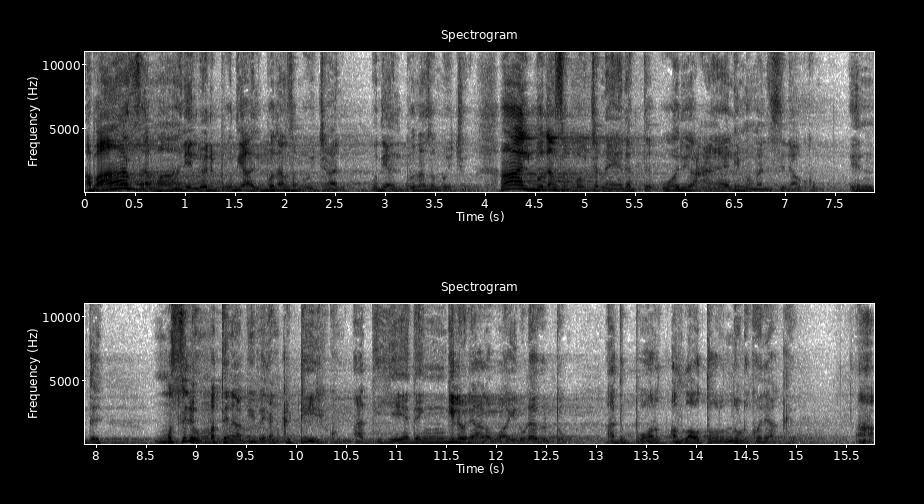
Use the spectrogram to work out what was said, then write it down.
അപ്പോൾ ആ സമാനിൽ ഒരു പുതിയ അത്ഭുതം സംഭവിച്ചാൽ പുതിയ അത്ഭുതം സംഭവിച്ചു. ആ അത്ഭുതം സംഭവിച്ച നേരത്ത് ഒരു ആലിമ മനസ്സിലാക്കും. എന്ത്? മുസ്ലിം ഉമ്മത്തിന് ആ വിവരം കിട്ടിയിരിക്കും. അത് ഏതെങ്കിലും ഒരാളെ വയലൂടെ കിട്ടും. അത് പോർ അള്ളാഹു തുറന്നു കൊടുക്കും ഒരാൾക്ക്. ആ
